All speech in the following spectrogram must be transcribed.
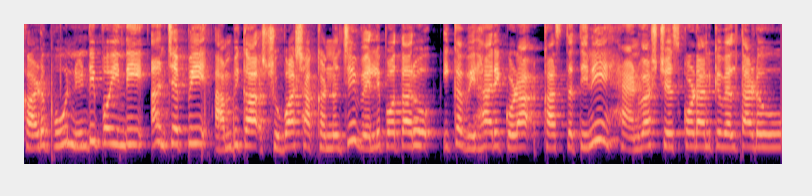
కడుపు నిండిపోయింది అని చెప్పి అంబిక సుభాష్ అక్కడి నుంచి వెళ్ళిపోతారు. ఇక విహారి కూడా కాస్త తిని హ్యాండ్ వాష్ చేసుకోవడానికి వెళ్తాడు.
